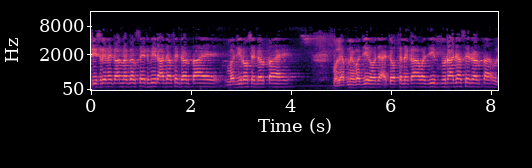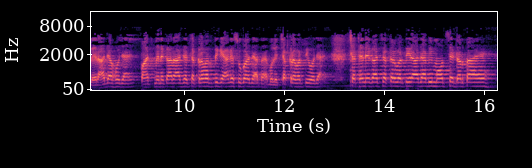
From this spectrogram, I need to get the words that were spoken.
तीसरे ने कहा, नगर सेठ भी राजा से डरता है, वजीरों से डरता है। बोले, अपने वज़ीर हो जाए। चौथे ने कहा, वज़ीर राजा से डरता है। बोले, राजा हो जाए। पांचवे ने कहा, राजा चक्रवर्ती के आगे सुकड़ जाता है। बोले, चक्रवर्ती हो जाए। छठे ने कहा, चक्रवर्ती राजा भी मौत से डरता है।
